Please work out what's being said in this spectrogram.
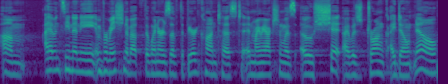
Um, I haven't seen any information about the winners of the beard contest, and my reaction was, oh shit, I was drunk, I don't know.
